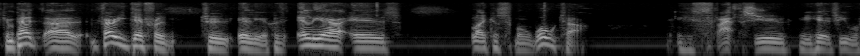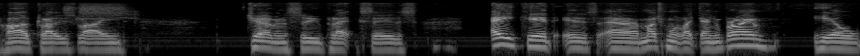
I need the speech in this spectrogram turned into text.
Compared, uh, very different to Ilja because Ilja is like a small Walter. He slaps you, he hits you with hard clothesline, German suplexes. A Kid is uh, much more like Daniel Bryan. He'll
